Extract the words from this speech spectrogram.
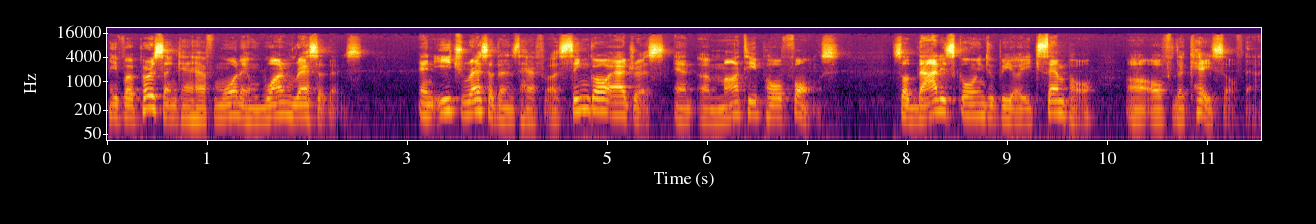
if a person can have more than one residence, and each residence have a single address and a multiple phones, so that is going to be an example uh, of the case of that.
